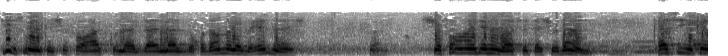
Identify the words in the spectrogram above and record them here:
کیست اون که شفاعت کند؟ در نزد خدا مگر به اذنش شفاعت این واسطه شدن. کسی که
